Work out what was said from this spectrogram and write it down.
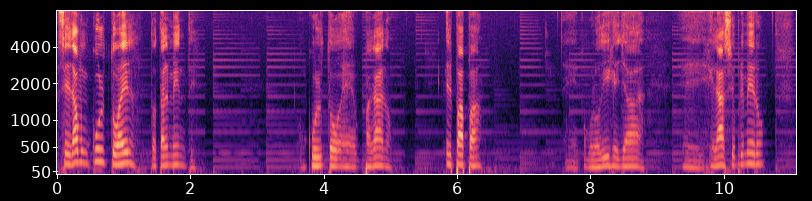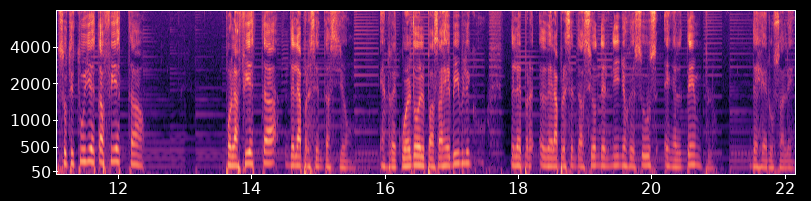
se daba un culto a él totalmente, un culto eh, pagano. El Papa, como lo dije ya, Gelasio I, sustituye esta fiesta por la fiesta de la presentación, en recuerdo del pasaje bíblico de la, presentación del niño Jesús en el templo de Jerusalén.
